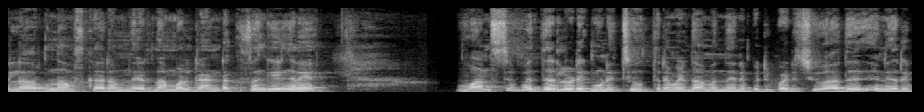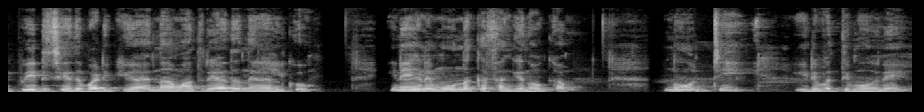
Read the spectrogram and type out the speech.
എല്ലാവർക്കും നമസ്കാരം. നേരത്തെ നമ്മൾ രണ്ടക്ക സംഖ്യ എങ്ങനെ വൺ സ്റ്റെപ്പ് മെത്തേഡിലൂടെ ഗുണിച്ച് ഉത്തരം എഴുതാമെന്നതിനെ പറ്റി പഠിച്ചു. അത് ഇനി റിപ്പീറ്റ് ചെയ്ത് പഠിക്കുക. എന്നാൽ മാത്രമേ അത് നിലനിൽക്കൂ. ഇനി എങ്ങനെ മൂന്നക്ക സംഖ്യ നോക്കാം. നൂറ്റി ഇരുപത്തി മൂന്നിനെ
